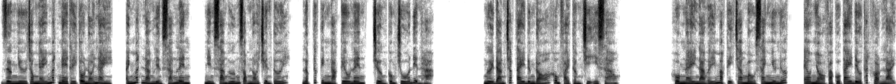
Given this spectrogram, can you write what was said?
Dường như trong nháy mắt nghe thấy câu nói này, ánh mắt nàng liền sáng lên, nhìn sang hướng giọng nói truyền tới, lập tức kinh ngạc kêu lên, trưởng công chúa điện hạ. Người đang chắp tay đứng đó không phải thẩm chỉ y sao. Hôm nay nàng ấy mặc kỵ trang màu xanh như nước, eo nhỏ và cổ tay đều thắt gọn lại,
